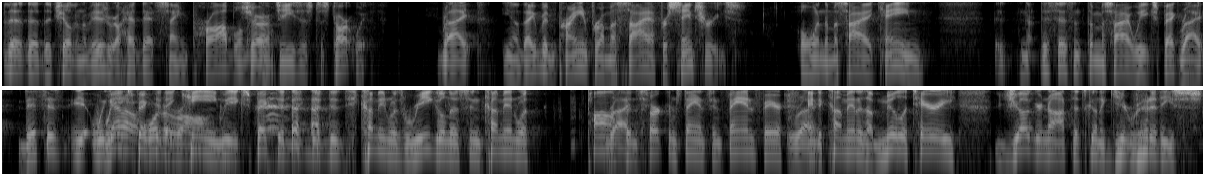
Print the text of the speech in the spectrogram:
the, the, the children of Israel had that same problem Sure. with Jesus to start with. Right. You know, they've been praying for a Messiah for centuries. Well, when the Messiah came, no, this isn't the Messiah we expected. Right. This is we, We, got expected a wrong. king. We expected to, to- to come in with regalness and come in with pomp Right. and circumstance and fanfare, Right. and to come in as a military juggernaut that's going to get rid of these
